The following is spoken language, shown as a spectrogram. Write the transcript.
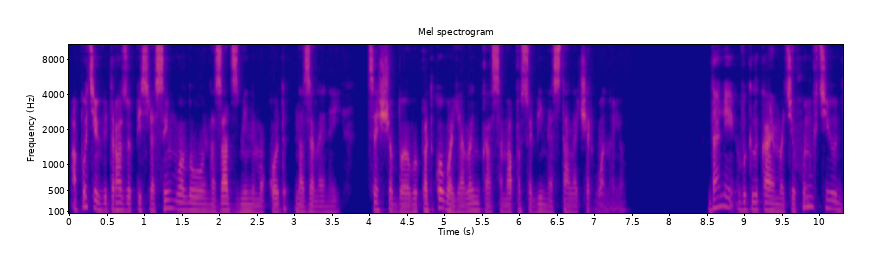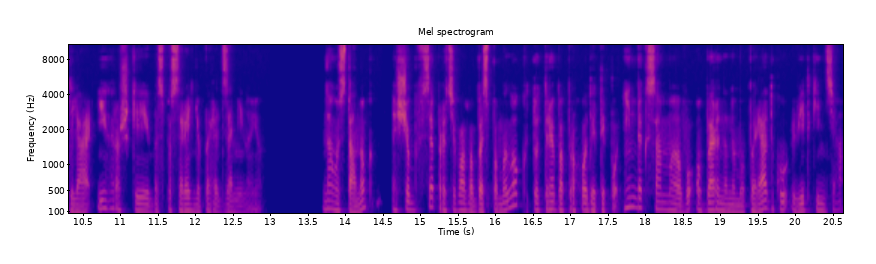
а потім відразу після символу назад змінимо код на зелений. Це щоб випадково ялинка сама по собі не стала червоною. Далі викликаємо цю функцію для іграшки безпосередньо перед заміною. Наостанок, щоб все працювало без помилок, то треба проходити по індексам в оберненому порядку від кінця.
